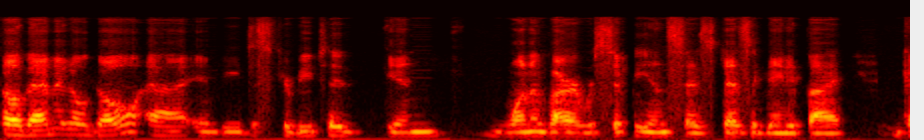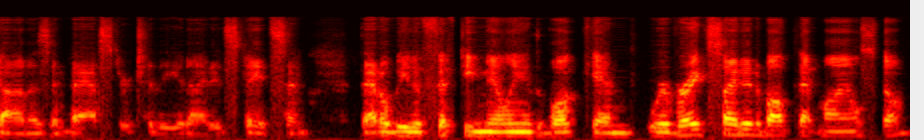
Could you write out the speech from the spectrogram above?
so then it'll go uh, and be distributed in one of our recipients as designated by Ghana's ambassador to the United States. And that'll be the 50 millionth book. And we're very excited about that milestone.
